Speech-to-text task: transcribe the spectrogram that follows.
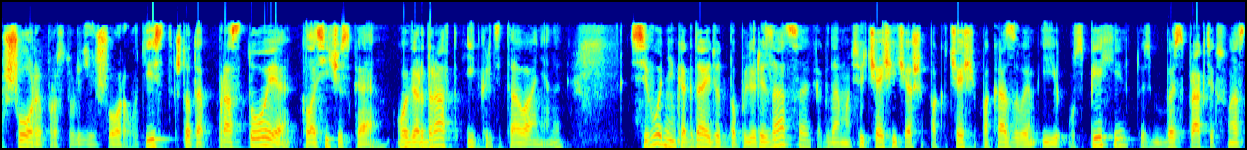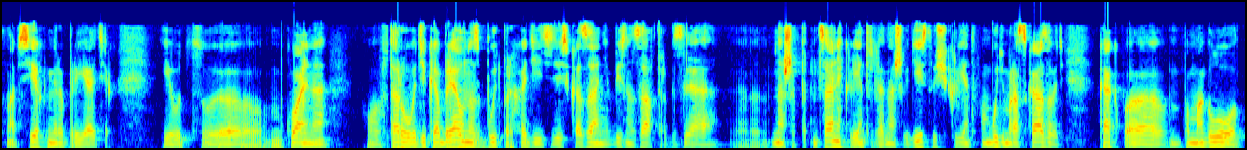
шоры просто у людей, шоры. Вот есть что-то простое, классическое, овердрафт и кредитование. Да? Сегодня, когда идет популяризация, когда мы все чаще и чаще, чаще показываем и успехи, то есть best practice у нас на всех мероприятиях, и вот э, буквально 2 декабря у нас будет проходить здесь в Казани бизнес-завтрак для э, наших потенциальных клиентов, для наших действующих клиентов. Мы будем рассказывать, как э, помогло...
